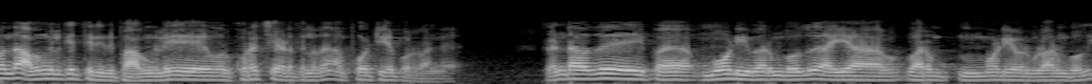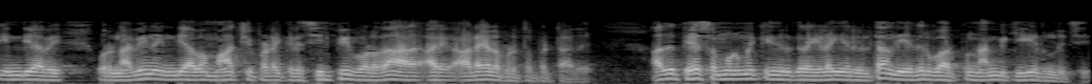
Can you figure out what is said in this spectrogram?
வந்து அவங்களுக்கே தெரியுது. இப்ப அவங்களே ஒரு குறைச்ச இடத்துல தான் போட்டியே போடுறாங்க. ரெண்டாவது இப்போ மோடி வரும்போது ஐயா வரும் மோடி அவர்கள் வரும்போது இந்தியாவை ஒரு நவீன இந்தியாவை மாற்றி படைக்கிற சிற்பி போல தான் அ- அது தேசம் முழுமைக்கு இருக்கிற இளைஞர்கள்ட்ட அந்த எதிர்பார்ப்பு நம்பிக்கையும் இருந்துச்சு.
